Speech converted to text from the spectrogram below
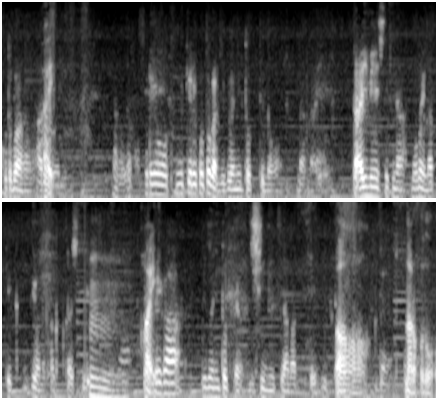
言葉があるのに、なんかそれを続けることが自分にとってのなんか代名詞的なものになっていくような感覚がして、うん。はい。それが自分にとっての自信につながっていったあみたいななるほど。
